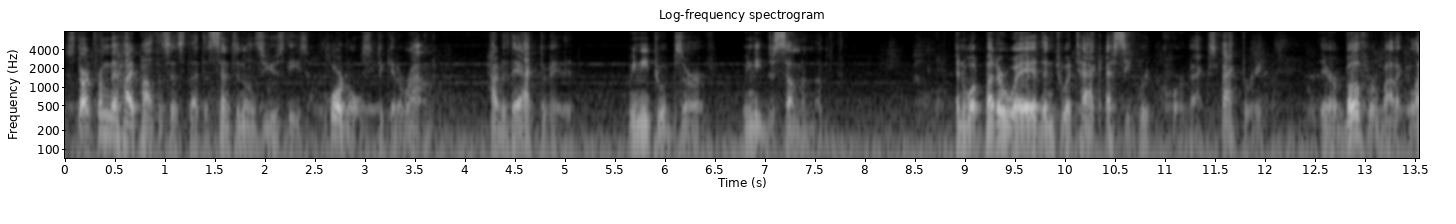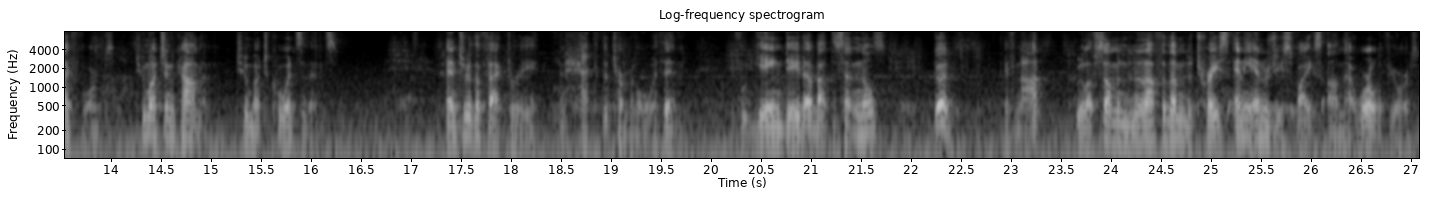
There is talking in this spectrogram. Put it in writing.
start from the hypothesis that the Sentinels use these portals to get around. How do they activate it? We need to observe. We need to summon them. And what better way than to attack a secret Korvax factory? They are both robotic life forms. Too much in common. Too much coincidence. Enter the factory and hack the terminal within. If we gain data about the Sentinels, good. If not, we'll have summoned enough of them to trace any energy spikes on that world of yours.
